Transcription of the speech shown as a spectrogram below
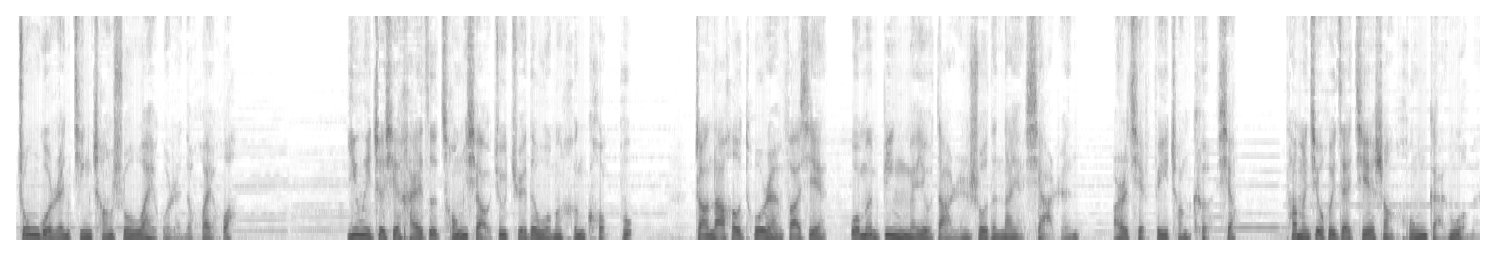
中国人经常说外国人的坏话。因为这些孩子从小就觉得我们很恐怖，长大后突然发现。我们并没有大人说的那样吓人，而且非常可笑，他们就会在街上轰赶我们。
